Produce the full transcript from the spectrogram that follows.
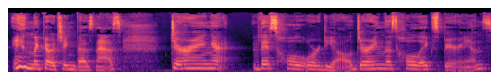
in the coaching business during this whole ordeal, during this whole experience.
